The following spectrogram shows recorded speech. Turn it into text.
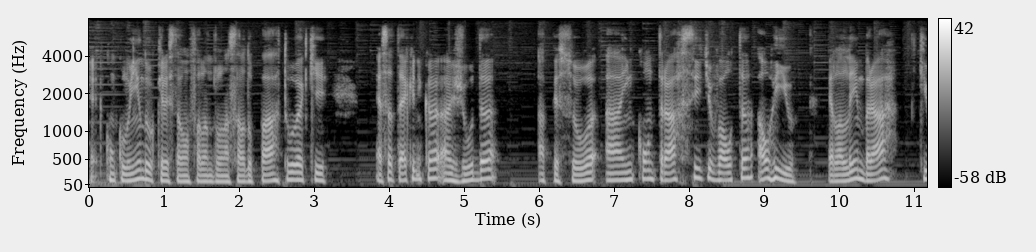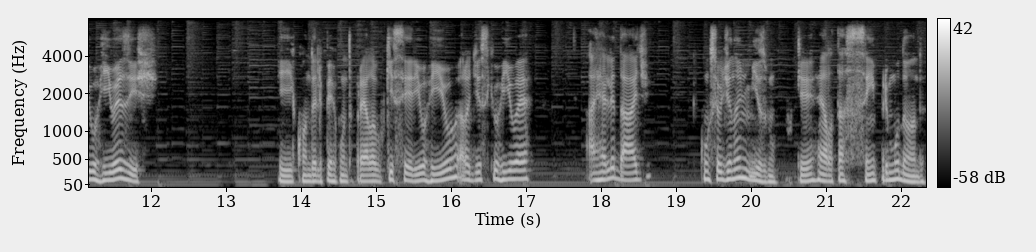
É, concluindo o que eles estavam falando lá na sala do parto, é que essa técnica ajuda a pessoa a encontrar-se de volta ao rio. Ela lembrar que o rio existe. E quando ele pergunta para ela o que seria o rio, ela diz que o rio é a realidade com seu dinamismo, porque ela está sempre mudando.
